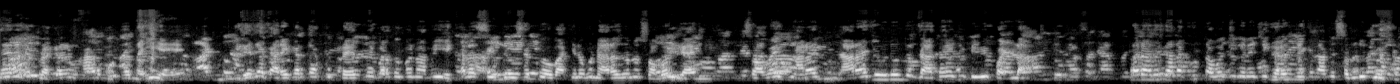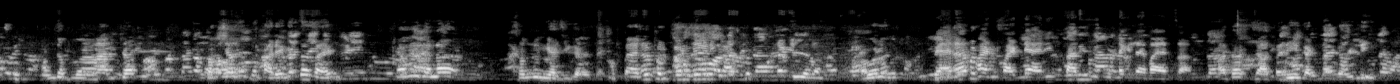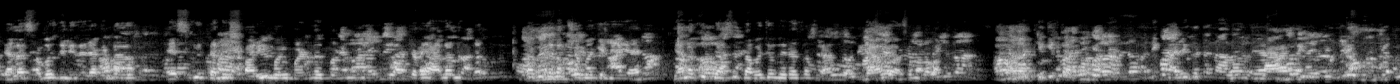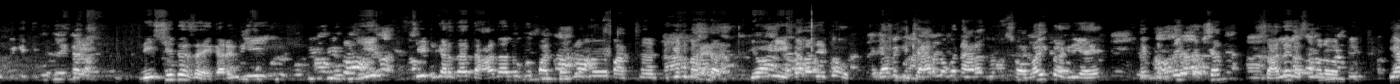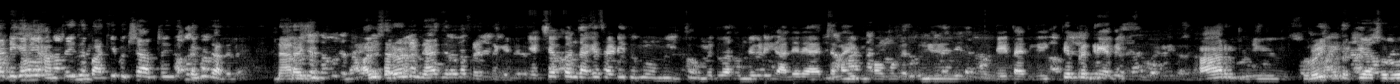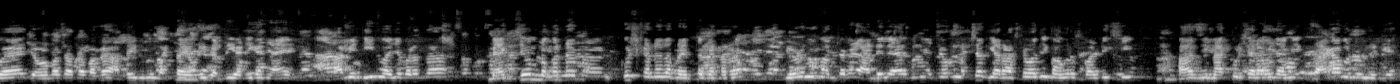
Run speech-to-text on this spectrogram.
नाही प्रकरण फार मोठं नाहीये. एखाद्या कार्यकर्ता खूप प्रयत्न करतो पण आम्ही एकाला सीट देऊ शकतो. बाकी लोक नाराज होणं स्वाभाविक आहे. स्वाभाविक नाराज नाराजीमधून तो जाताना तो टीव्ही पडला. पण आता त्याला खूप तवज्जो देण्याची गरज नाही कारण आम्ही समजून घेऊ शकतो. आमच्या आमच्या पक्षाचा तो कार्यकर्ताच आहे. त्यामुळे त्याला समजून घ्यायची गरज आहे बॅनर पण फाडले आणि काच पण फोडला गेलेला आहे. आवड? बॅनर फाड फाडले आणि फोडला गेलाय बाहेरचा. आता जाताना ही घटना घडली. त्याला समज दिली त्याच्याकडनं एस पी तनिष पारी म्हणून म्हणलं म्हणून तो आमच्याकडे आला नंतर आम्ही त्याला क्षमा केलेली आहे. याला खूप जास्त तवज्जो देण्याचा द्यावं असं मला वाटतं. तिकीट वाटप अनेक कार्यकर्ते नाराज. निश्चितच आहे कारण की एक सीट करता दहा दहा लोक पाच पाच लोक तिकीट मागतात. जेव्हा आम्ही एकाला देतो त्यापैकी चार लोक नाराज होणं स्वाभाविक प्रक्रिया आहे. हे प्रत्येक पक्षात चालेल असं मला वाटतं या ठिकाणी आमच्या इथे बाकीपेक्षा आमच्या इथे कमी झालेलं आहे. नाराजी. आम्ही सर्वांना न्याय देण्याचा प्रयत्न केलेला आहे. एकशे पण जागेसाठी तुम्ही इच्छुक उमेदवार तुमच्याकडे आलेले आहेत. त्यांना फॉर्म वगैरे तुम्ही देत आहेत. की ते प्रक्रिया कशी? सुरू आहे? फार सुरळीत प्रक्रिया सुरू आहे. जवळपास आता बघा आता तुम्ही बघता एवढी गर्दी या ठिकाणी आहे. आम्ही तीन वाजेपर्यंत मॅक्झिमम लोकांना खुश करण्याचा प्रयत्न करणार आहोत. जेवढे लोक आमच्याकडे आलेले आहेत म्हणजे याच्यावर लक्षात घ्या राष्ट्रवादी काँग्रेस पार्टीची आज नागपूर शहरामध्ये आम्ही एक जागा बनवलेली आहे.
